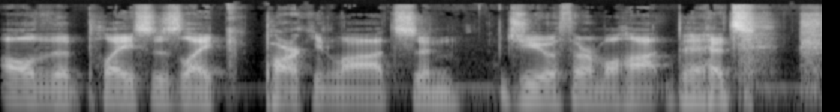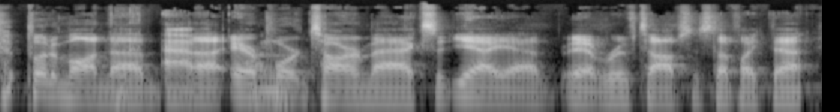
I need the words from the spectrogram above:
all the places like parking lots and geothermal hotbeds, put them on uh, uh, airport tarmacs, yeah, yeah, yeah, rooftops and stuff like that.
